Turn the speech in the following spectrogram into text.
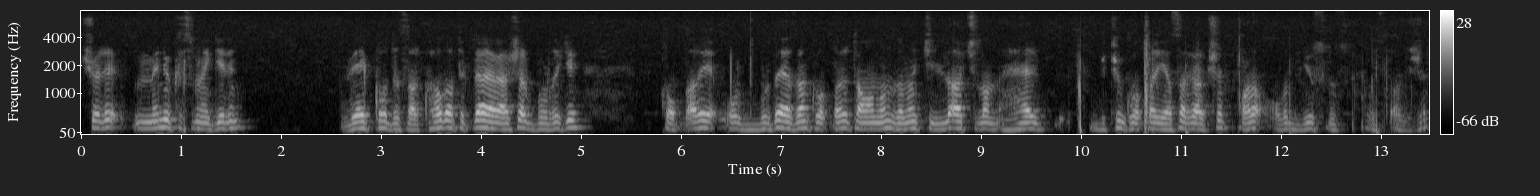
Şöyle menü kısmına gelin. Ve kodu var. Koda tıklayarak arkadaşlar buradaki kodları burada yazan kodları tamamladığınız zaman kilitli açılan her bütün kodlar yazarak arkadaşlar para alabiliyorsunuz arkadaşlar.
